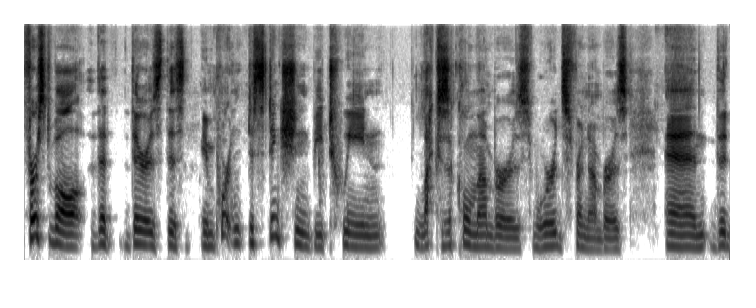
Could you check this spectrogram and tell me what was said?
first of all that there is this important distinction between lexical numbers, words for numbers, and the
